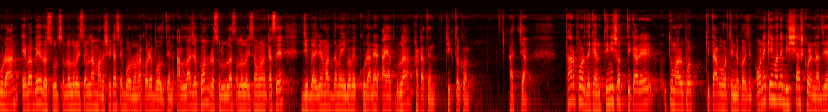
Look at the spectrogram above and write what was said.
কোরআন এভাবে রসুল সাল্লাহ সাল্লাম মানুষের কাছে বর্ণনা করে বলতেন। আল্লাহ যখন রসুল্লাহ সাল্লাহ সাল্লামের কাছে জিব্রাইলের মাধ্যমে এইভাবে কোরআনের আয়াতগুলা ফাটাতেন, ঠিক তখন। আচ্ছা। তারপর দেখেন, তিনি সত্যিকারের তোমার উপর কিতাব অবতীর্ণ করেছেন। অনেকেই মানে বিশ্বাস করেন না যে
